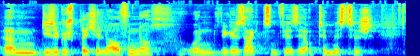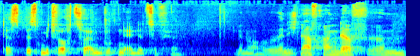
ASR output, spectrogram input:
Ähm, diese Gespräche laufen noch und wie gesagt sind wir sehr optimistisch, das bis Mittwoch zu einem guten Ende zu führen. Genau, aber wenn ich nachfragen darf, ähm,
